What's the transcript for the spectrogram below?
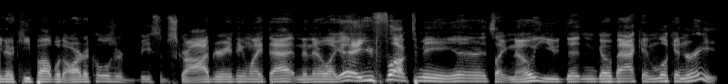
you know, keep up with articles or be subscribed or anything like that. And then they're like, hey, you fucked me. And it's like, no, you didn't go back and look and read.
